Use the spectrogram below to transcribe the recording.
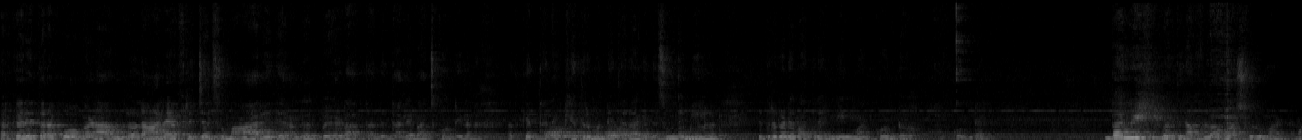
ತರಕಾರಿ ತರಕ್ಕೆ ಹೋಗೋಣ ಅಂದರು ನಾನೇ ಫ್ರಿಜ್ಜಲ್ಲಿ ಸುಮಾರಿದೆ ಹಂಗಾಗಿ ಬೇಡ ಅಂತಂದರೆ ತಲೆ ಬಾಚ್ಕೊಂಡಿಲ್ಲ. ಅದಕ್ಕೆ ತಲೆ ಕೆದ್ರ ಮಂಡೆ ಥರ ಆಗಿದೆ. ಸುಮ್ಮನೆ ಮೇಲ್ಗಡೆ ಎದುರುಗಡೆ ಮಾತ್ರ ಹಿಂಗೆ ಹಿಂಗೆ ಮಾಡಿಕೊಂಡು ಹಾಕ್ಕೊಂಡೆ ಬನ್ನಿ, ಇವತ್ತಿನ ಬ್ಲಾಗ್ ಶುರು ಮಾಡೋಣ.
